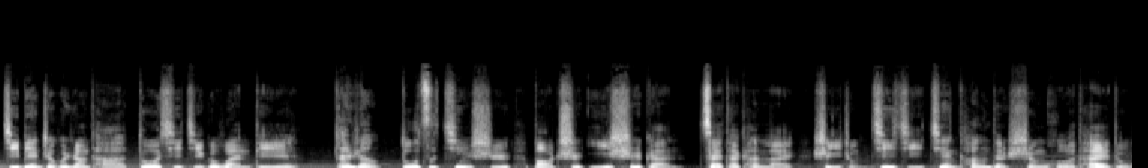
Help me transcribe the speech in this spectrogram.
即便这会让他多洗几个碗碟，但让独自进食保持仪式感，在他看来是一种积极健康的生活态度。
